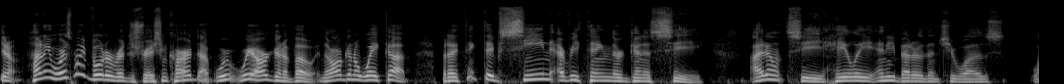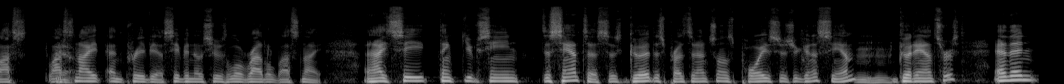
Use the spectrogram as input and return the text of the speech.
you know, honey, where's my voter registration card? Uh, We're, we are going to vote, and they're all going to wake up. But I think they've seen everything they're going to see. I don't see Haley any better than she was last last night and previous, even though she was a little rattled last night. And I see, think you've seen DeSantis as good as presidential, as poised as you're going to see him. Good answers, and then.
